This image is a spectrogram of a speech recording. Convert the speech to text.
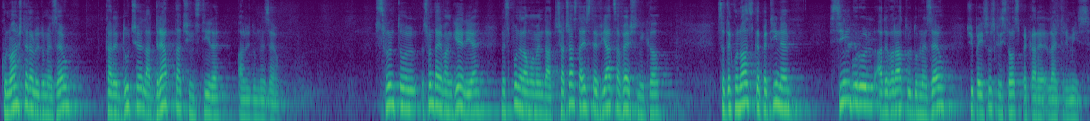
Cunoașterea lui Dumnezeu care duce la dreapta cinstire a lui Dumnezeu. Sfântul, Sfânta Evanghelie ne spune la un moment dat, și aceasta este viața veșnică, să te cunoască pe tine singurul adevăratul Dumnezeu și pe Iisus Hristos pe care l-ai trimis.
